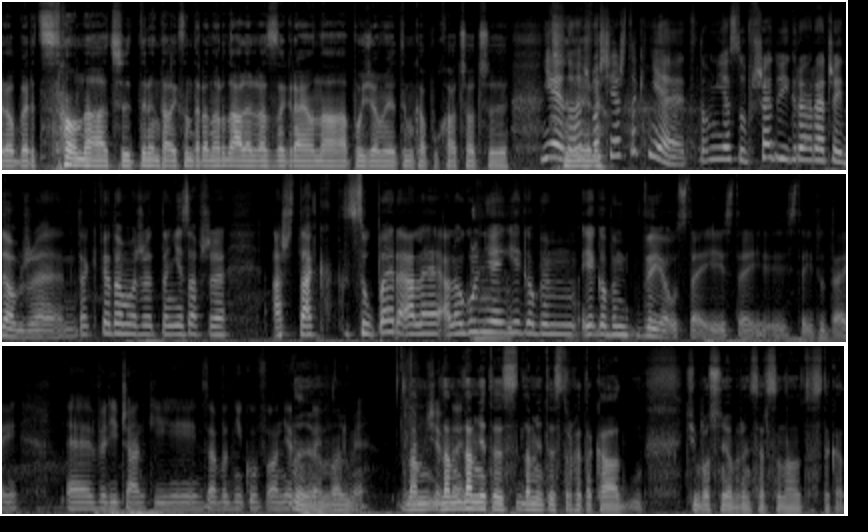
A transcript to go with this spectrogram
Robertsona czy Trent Aleksandra Norda, ale raz zagrają na poziomie Tymka Puchacza czy... Nie, no aż właśnie aż tak nie. Tom Jasu wszedł i gra raczej dobrze. Tak wiadomo, że to nie zawsze aż tak super, ale, ale ogólnie mhm. jego bym, jego bym wyjął z tej, z tej, z tej tutaj wyliczanki zawodników o nierównej no, formie. Dla, tak dla, dla, mnie to jest, dla mnie to jest trochę taka, ci boczni obrońcy Arsenalu to jest taka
